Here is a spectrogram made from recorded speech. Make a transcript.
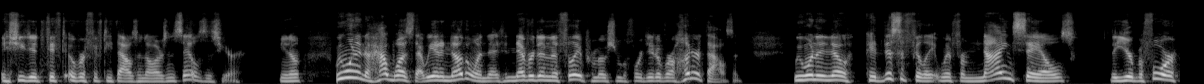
and she did 50 over $50000 in sales this year you know? We want to know how was that? We had another one that had never done an affiliate promotion before did over 100000 we wanted to know okay this affiliate went from nine sales the year before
